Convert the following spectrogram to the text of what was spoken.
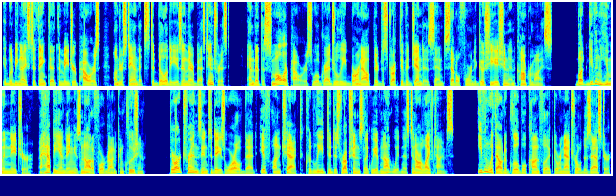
It would be nice to think that the major powers understand that stability is in their best interest and that the smaller powers will gradually burn out their destructive agendas and settle for negotiation and compromise. But given human nature, a happy ending is not a foregone conclusion. There are trends in today's world that, if unchecked, could lead to disruptions like we have not witnessed in our lifetimes. Even without a global conflict or natural disaster,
